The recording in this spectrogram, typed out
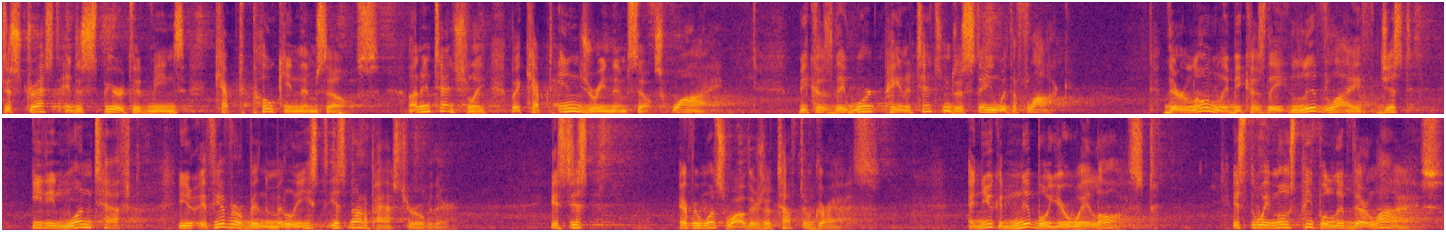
Distressed and dispirited means kept poking themselves, unintentionally, but kept injuring themselves. Why? Because they weren't paying attention to staying with the flock. They're lonely because they live life just eating one tuft. You know, if you've ever been to the Middle East, it's not a pasture over there. It's just every once in a while there's a tuft of grass. And you can nibble your way lost. It's the way most people live their lives.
